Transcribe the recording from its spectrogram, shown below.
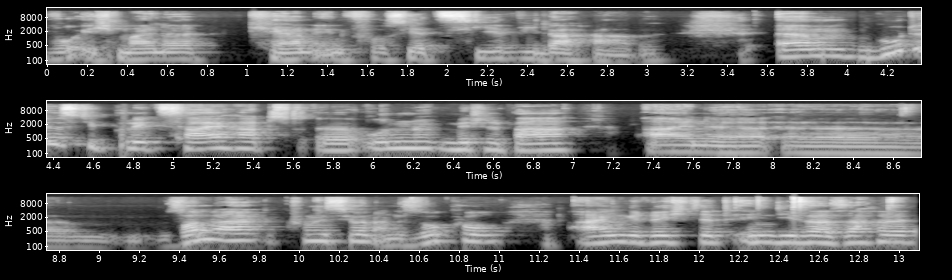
wo ich meine Kerninfos jetzt hier wieder habe. Ähm, gut ist, die Polizei hat äh, unmittelbar eine äh, Sonderkommission, eine SOKO, eingerichtet in dieser Sache.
